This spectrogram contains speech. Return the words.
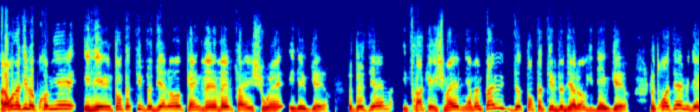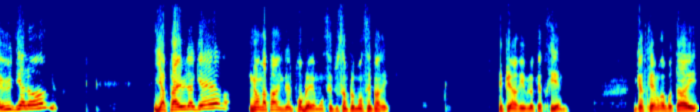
Alors, on a dit le premier, il y a eu une tentative de dialogue, Cain ça a échoué, il y a eu guerre. Le deuxième, Yitzhak et Ishmael, il n'y a même pas eu de tentative de dialogue, il y a eu guerre. Le troisième, il y a eu dialogue, il n'y a pas eu la guerre, mais on n'a pas réglé le problème, on s'est tout simplement séparés. Et puis arrive le quatrième. Le quatrième, Rabotai,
